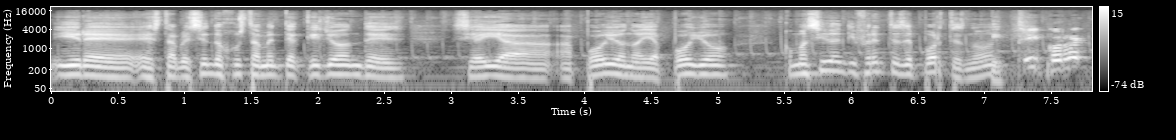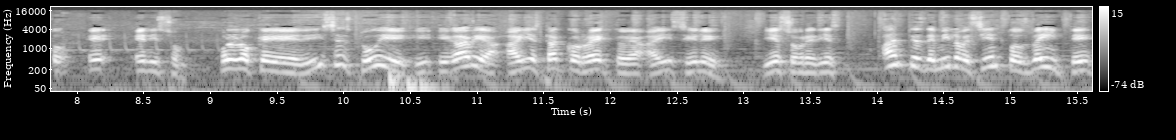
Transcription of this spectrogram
ir eh, estableciendo justamente aquello donde si hay a- apoyo o no hay apoyo, como ha sido en diferentes deportes, ¿no? Sí, correcto, eh, Edison. Por lo que dices tú y, y, y Gaby, ahí está correcto, ahí sí le 10 sobre 10. Antes de 1920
